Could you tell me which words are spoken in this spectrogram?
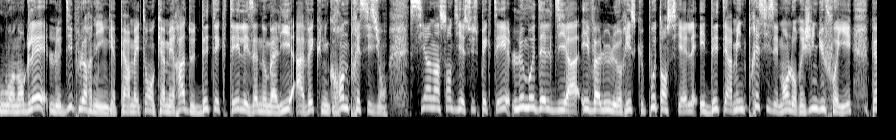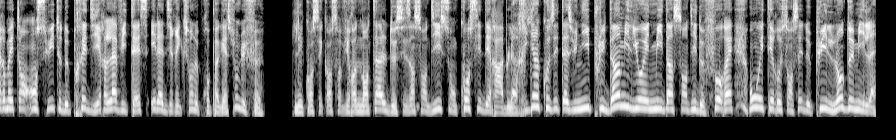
ou en anglais le deep learning, permettant aux caméras de détecter les anomalies avec une grande précision. Si un incendie est suspecté, le modèle d'IA évalue le risque potentiel et détermine précisément l'origine du foyer, permettant ensuite de prédire vitesse et la direction de propagation du feu. Les conséquences environnementales de ces incendies sont considérables. Rien qu'aux États-Unis, plus d'un million et demi d'incendies de forêt ont été recensés depuis l'an 2000.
